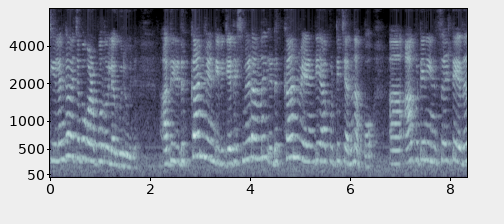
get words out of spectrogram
ചിലങ്ക വെച്ചപ്പോൾ കുഴപ്പമൊന്നുമില്ല ഗുരുവിന്. അത് എടുക്കാൻ വേണ്ടി വിജയദശമിയുടെ അന്ന് എടുക്കാൻ വേണ്ടി ആ കുട്ടി ചെന്നപ്പോ ആ, കുട്ടീനെ ഇൻസൾട്ട് ചെയ്ത്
